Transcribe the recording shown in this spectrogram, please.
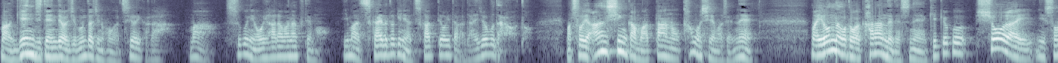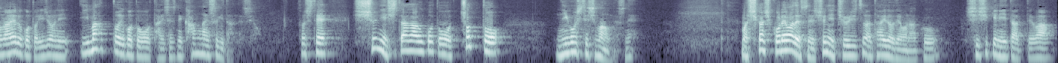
まあ現時点では自分たちの方が強いからまあすぐに追い払わなくても今使える時には使っておいたら大丈夫だろうと、まあ、そういう安心感もあったのかもしれませんね。まあ、いろんなことが絡んでですね結局将来に備えること以上に今ということを大切に考えすぎたんですよ。そして主に従うことをちょっと濁してしまうんですね、まあ、しかしこれはですね主に忠実な態度ではなく知識に至っては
